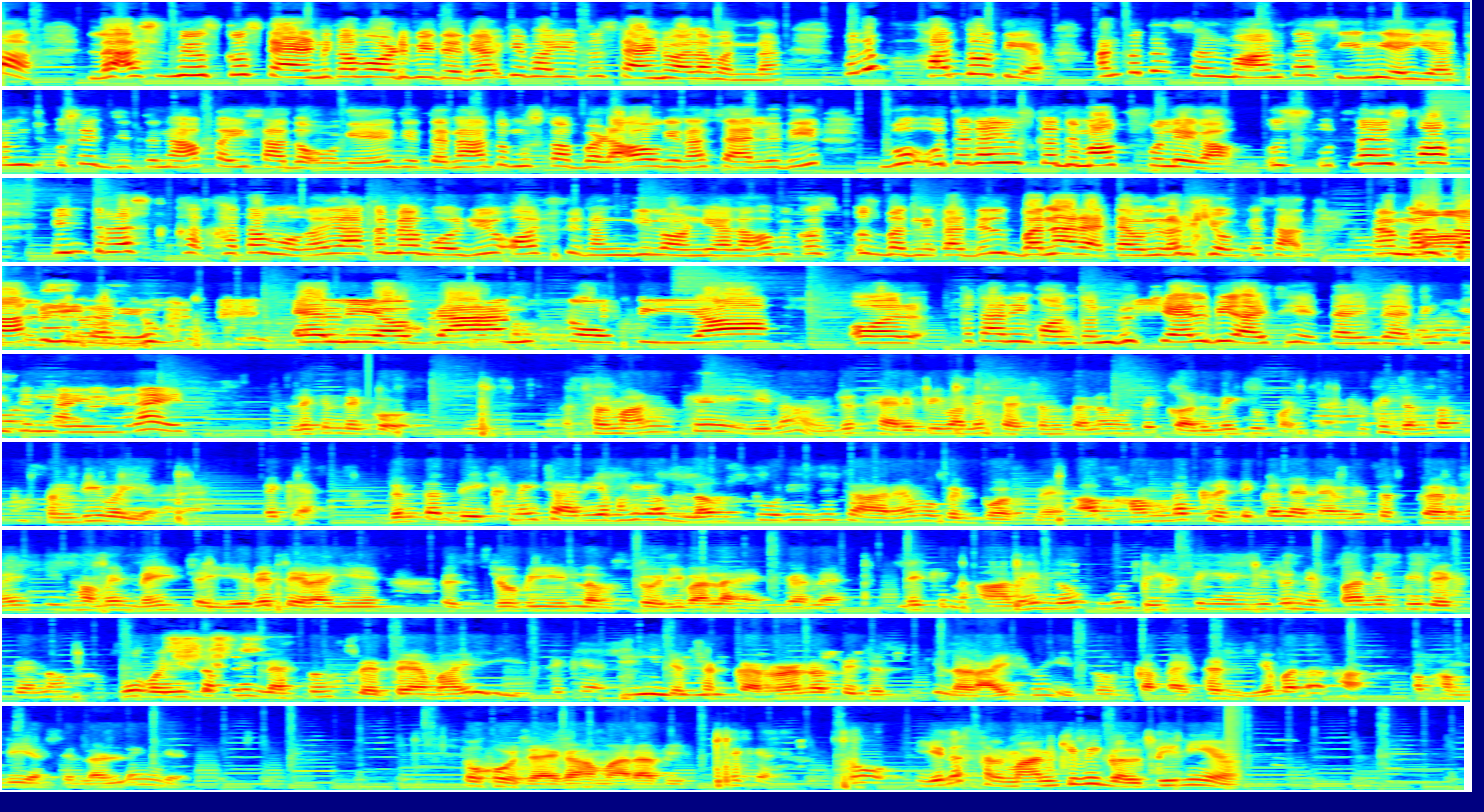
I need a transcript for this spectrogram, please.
लास्ट में उसको स्टैंड का वर्ड भी दे दिया कि भाई, ये तो स्टैंड वाला बंदा है। मतलब हद होती है। एंड पता है सलमान का सीन यही है तुम उसे जितना पैसा दोगे जितना तुम उसका बढ़ाओगे ना सैलरी वो उतना ही उसका दिमाग फुलेगा। उस उतना ही उसका इंटरेस्ट खत्म होगा। या तो मैं बोल रही हूँ और फिरंगी लौंडिया लाओ बिकॉज़ उस बंदे का दिल बना रहता है उन लड़कियों के साथ। मैं मज़ाक नहीं कर रही हूँ। एलिया ब्राम सोफिया और पता नहीं कौन कौन रुशेल भी आई थी एक टाइम पे आई थिंक सीज़न नाइन में राइट लेकिन देखो सलमान के ये ना जो थेरेपी वाले सेशंस है ना उसे करने क्यों पड़ते हैं? क्योंकि जनता को पसंद ही वही आ रहा है ठीक है? जनता देखना ही चाह रही है भाई अब लव स्टोरीज ही चाह रहे हैं वो बिग बॉस में। अब हम ना क्रिटिकल एनालिसिस कर रहे हैं कि हमें नहीं चाहिए रे तेरा ये जो भी लव स्टोरी वाला एंगल है। लेकिन आधे लोग वो देखते हैं ये जो निब्बा निब्बी देखते हैं ना वो वहीं से अपने लेसन लेते हैं भाई ठीक है? अच्छा करण और तेजस्वी की लड़ाई हुई तो उनका पैटर्न ये बना था अब हम भी ऐसे लड़ लेंगे। तो हो जाएगा हमारा भी, ठीक है? तो ये ना सलमान की भी गलती नहीं है।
